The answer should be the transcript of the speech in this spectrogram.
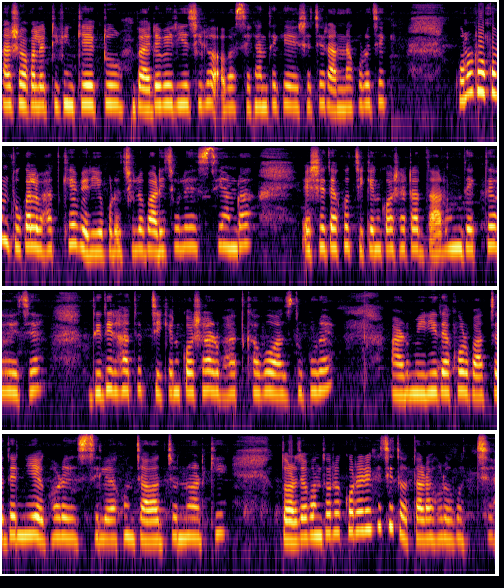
আর সকালের টিফিন খেয়ে একটু বাইরে বেরিয়েছিল, আবার সেখান থেকে এসেছে, রান্না করেছে। কোনো রকম দুকাল ভাত খেয়ে বেরিয়ে পড়েছিল। বাড়ি চলে এসেছি আমরা। এসে দেখো চিকেন কষাটা দারুণ দেখতে হয়েছে। দিদির হাতের চিকেন কষা আর ভাত খাব আজ দুপুরে। আর মিনি দেখো বাচ্চাদের নিয়ে ঘরে এসেছিল। এখন যাওয়ার জন্য আর কি দরজা বন্ধ করে রেখেছি তো, তাড়াহুড়ো করছে।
